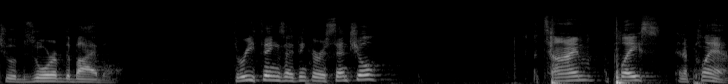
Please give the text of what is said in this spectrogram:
to absorb the Bible? Three things I think are essential a time, a place, and a plan.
